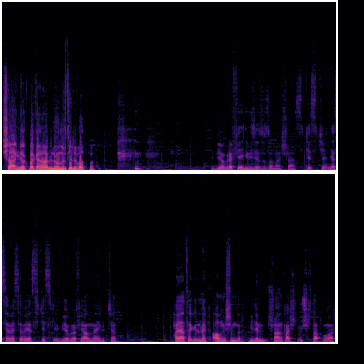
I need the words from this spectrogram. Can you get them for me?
Şahan Gökbakar abi ne olur telif atma. Biyografiye gideceğiz o zaman şu an. Sike sike ya seve seve ya sike sike biyografi almaya gideceksin. Hayata gülmek almışımdır. Bilim şu an kaç 3 kitap mı var?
